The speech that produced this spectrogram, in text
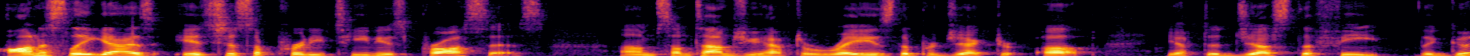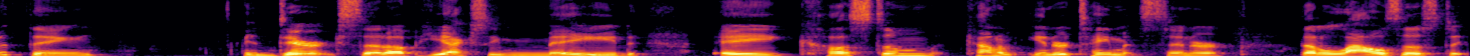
Honestly, guys, it's just a pretty tedious process. Um, sometimes you have to raise the projector up, you have to adjust the feet. The good thing in Derek's setup, he actually made a custom kind of entertainment center that allows us to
